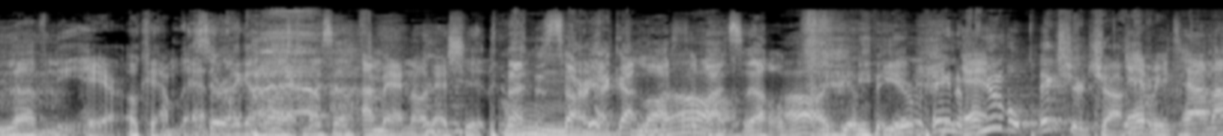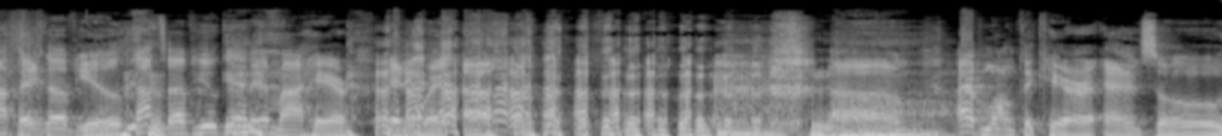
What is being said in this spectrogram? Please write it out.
lovely hair. Okay, I'm adding. Sir, I got I'm lost adding- myself. I'm adding all that shit. Sorry, I got lost to myself. Oh, you- you're painting a beautiful picture, Chuck. Every time I think of you, thoughts of you get in my hair. Anyway, uh, um, I have long, thick hair, and so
